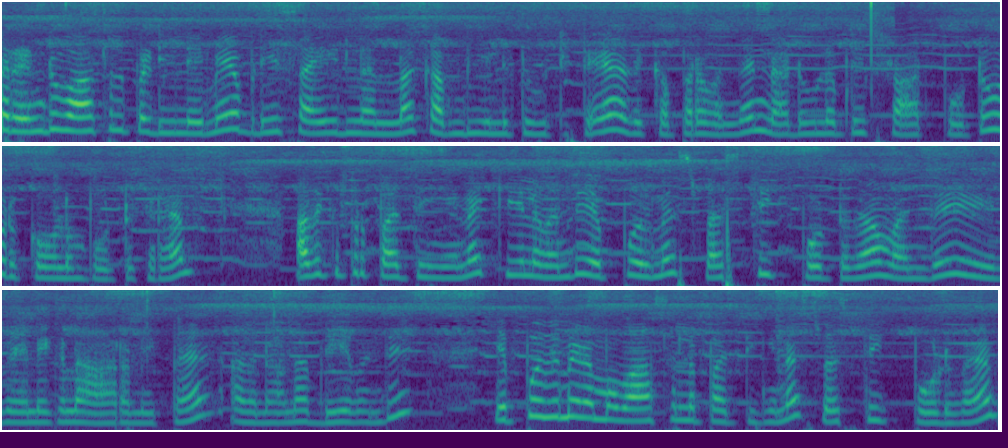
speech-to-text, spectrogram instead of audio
இப்போ ரெண்டு வாசல் படியிலையுமே அப்படியே சைட்லலாம் கம்பி இழுத்து விட்டுட்டு அதுக்கப்புறம் வந்து நடுவில் அப்படியே ஸ்டார்ட் போட்டு ஒரு கோலம் போட்டுக்கிறேன். அதுக்கப்புறம் பார்த்தீங்கன்னா கீழே வந்து எப்போதுமே ஸ்வஸ்திக் போட்டு தான் வந்து வேலைகளை ஆரம்பிப்பேன். அதனால் அப்படியே வந்து எப்போதுமே நம்ம வாசலில் பார்த்தீங்கன்னா ஸ்வஸ்திக் போடுவேன்.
